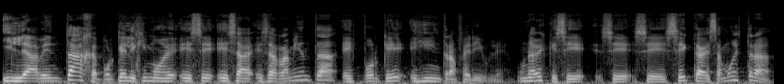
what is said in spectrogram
y la ventaja, por qué elegimos ese- esa, esa herramienta, es porque es intransferible. Una vez que se, se- se seca esa muestra,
